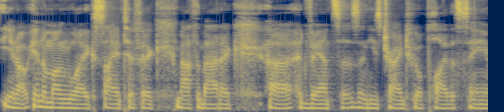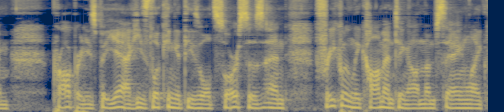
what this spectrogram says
you know, in among like scientific mathematic uh, advances, and he's trying to apply the same properties. But yeah, he's looking at these old sources and frequently commenting on them, saying like,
